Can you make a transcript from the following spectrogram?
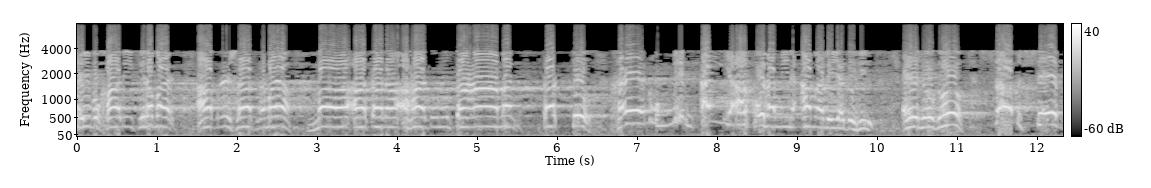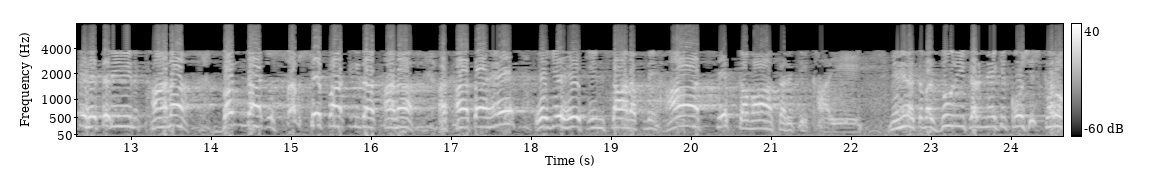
صحیح بخاری کی رمایت آپ نے ساتھ رمایا ماں آکانا احاطن تعامن تک خیر من من عمل یدہی اے لوگوں سب سے بہترین کھانا، بندہ جو سب سے پاکیزہ کھانا کھاتا ہے، وہ یہ ہے کہ انسان اپنے ہاتھ سے کما کر کے کھائے۔ محنت مزدوری کرنے کی کوشش کرو،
